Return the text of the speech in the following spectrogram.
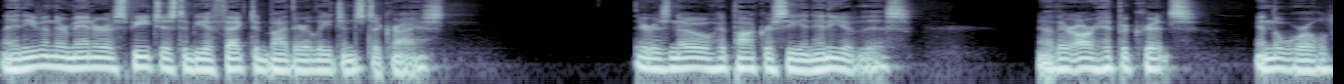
And even their manner of speech is to be affected by their allegiance to Christ. There is no hypocrisy in any of this. Now, there are hypocrites in the world.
